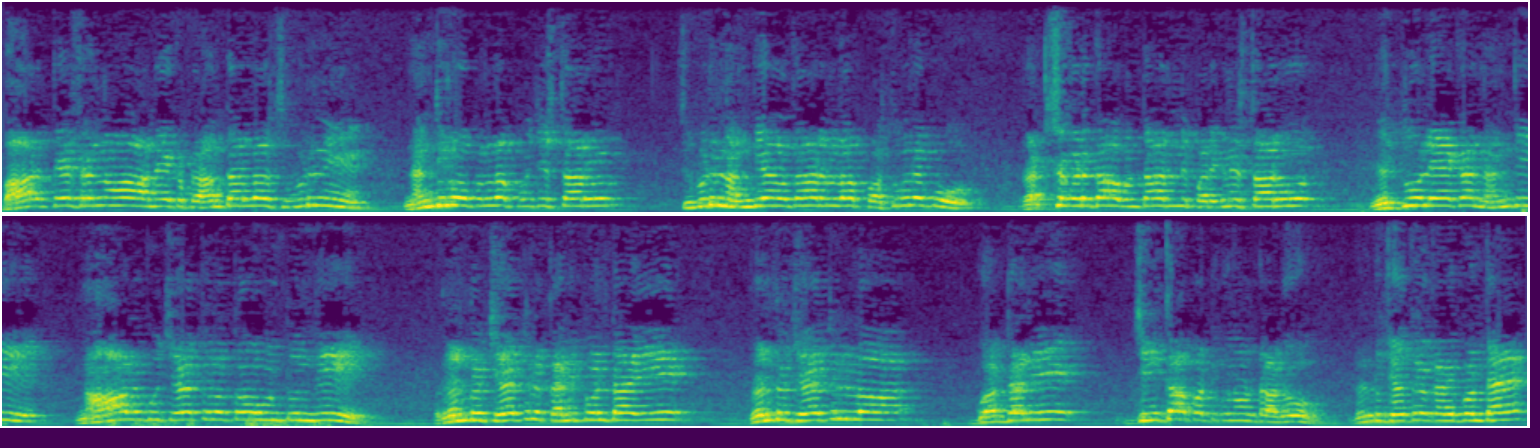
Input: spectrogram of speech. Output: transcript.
భారతదేశంలో అనేక ప్రాంతాల్లో శివుడిని నంది రూపంలో పూజిస్తారు. శివుడు నంది అవతారంలో పశువులకు రక్షకుడిగా ఉంటారని పరిగణిస్తారు. ఎద్దు లేక నంది నాలుగు చేతులతో ఉంటుంది. రెండు చేతులు కలిపి ఉంటాయి. రెండు చేతుల్లో గొడ్డలి జింకా పట్టుకుని ఉంటాడు. రెండు చేతులు కలిపి ఉంటాయి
